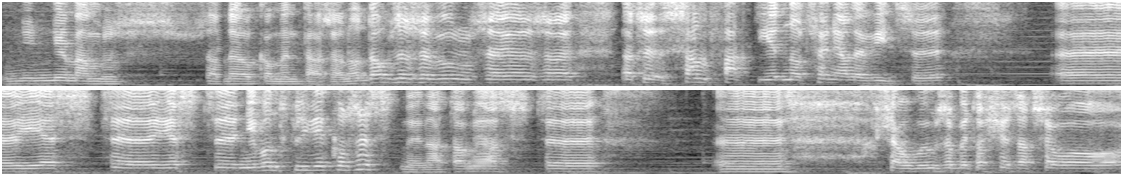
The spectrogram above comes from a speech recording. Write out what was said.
Nie, nie mam żadnego komentarza. No dobrze, że, że, że znaczy sam fakt jednoczenia lewicy e, jest, e, jest niewątpliwie korzystny, natomiast e chciałbym, żeby to się zaczęło,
